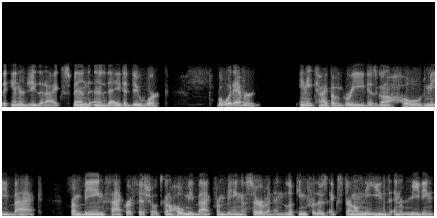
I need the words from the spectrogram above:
the energy that I expend in a day to do work. But whatever, any type of greed is going to hold me back from being sacrificial. It's going to hold me back from being a servant and looking for those external needs and meeting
